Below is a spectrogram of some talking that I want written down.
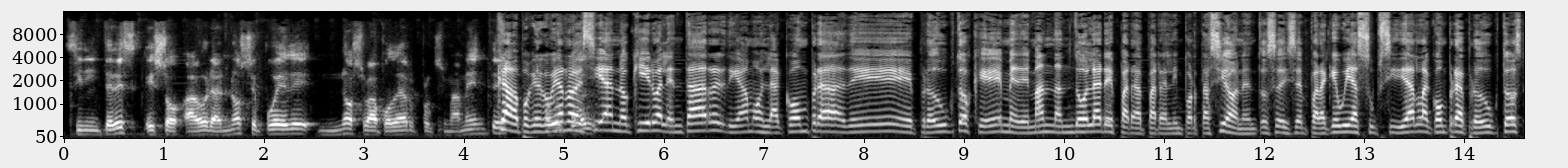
sin interés. Eso ahora no se puede, no se va a poder próximamente. Claro, porque el gobierno decía no quiero alentar, digamos, la compra de productos que me demandan dólares para, para la importación. Entonces dice, ¿para qué voy a subsidiar la compra de productos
